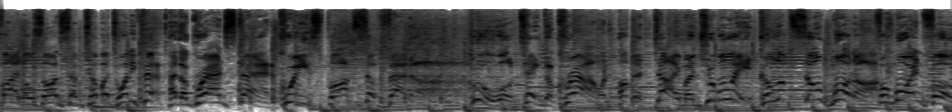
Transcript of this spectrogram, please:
finals on September 25th at the Grandstand, Queens Park, Savannah. Who will take the crown of the Diamond Jubilee Calypso Monarch? For more info,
